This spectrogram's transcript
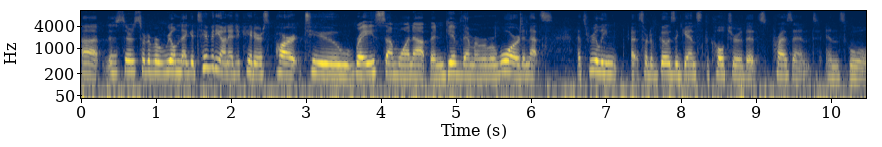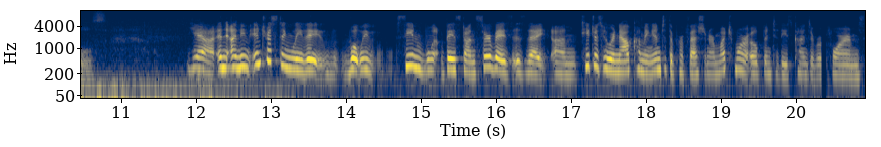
uh, there's, sort of a real negativity on educators' part to raise someone up and give them a reward, and that's that's really uh, sort of goes against the culture that's present in schools. Yeah, and I mean, interestingly, they, what we've seen based on surveys is that um, teachers who are now coming into the profession are much more open to these kinds of reforms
